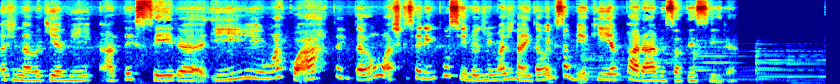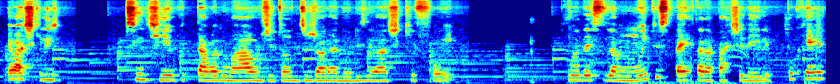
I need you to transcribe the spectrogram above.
imaginava que ia vir a terceira e uma quarta, então acho que seria impossível de imaginar. Então ele sabia que ia parar nessa terceira. Eu acho que ele sentiu que estava no auge de todos os jogadores. Eu acho que foi uma decisão muito esperta da parte dele, porque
